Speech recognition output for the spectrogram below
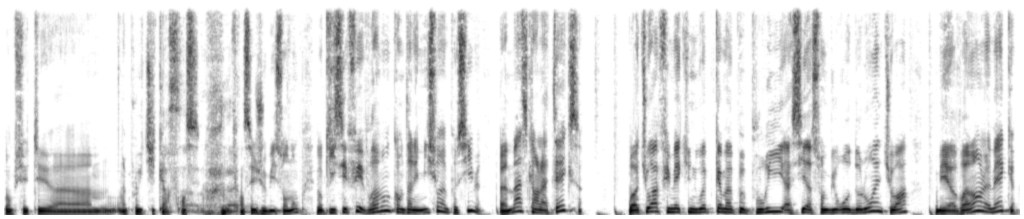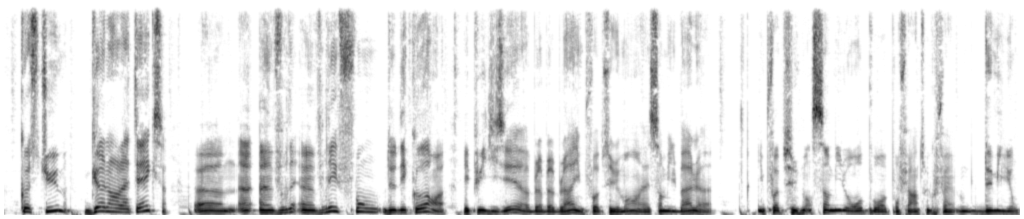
Donc c'était euh, un politicard français. Français, j'ai oublié son nom. Donc il s'est fait vraiment comme dans les Missions Impossibles, un masque en latex. Bon, tu vois, filmé avec une webcam un peu pourrie, assis à son bureau de loin, tu vois. Mais euh, vraiment, le mec, costume, gueule en latex, euh, un, un vrai, un vrai fond de décor. Et puis il disait, euh, blablabla, il me faut absolument euh, 100 000 balles. Euh, Il me faut absolument 100 000 euros pour, pour faire un truc, enfin 2 millions.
